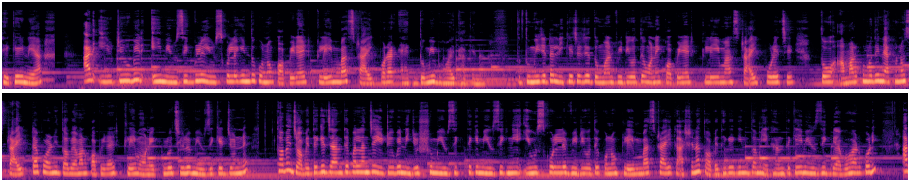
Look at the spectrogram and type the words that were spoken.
থেকেই নেওয়া আর ইউটিউবের এই মিউজিকগুলো ইউজ করলে কিন্তু কোনো কপিরাইট ক্লেম বা স্ট্রাইক পড়ার একদমই ভয় থাকে না। তো তুমি যেটা লিখেছো যে তোমার ভিডিওতে অনেক কপিরাইট ক্লেম আর স্ট্রাইক পড়েছে, তো আমার কোনো দিন এখনও স্ট্রাইকটা পড়েনি, তবে আমার কপিরাইট ক্লেম অনেকগুলো ছিল মিউজিকের জন্যে। তবে যবে থেকে জানতে পারলাম যে ইউটিউবে নিজস্ব মিউজিক থেকে মিউজিক নিয়ে ইউজ করলে ভিডিওতে কোনো ক্লেম বা স্ট্রাইক আসে না, তবে থেকে কিন্তু আমি এখান থেকেই মিউজিক ব্যবহার করি। আর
